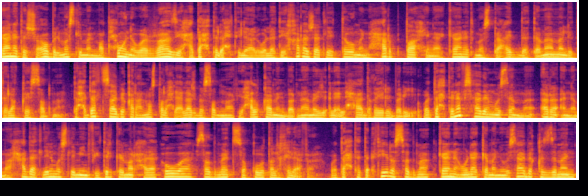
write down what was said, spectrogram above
كانت الشعوب المسلمة المطحونة والرازحة تحت الاحتلال والتي خرجت للتو من حرب طاحنة كانت مستعدة تماما لتلقي الصدمة. تحدثت سابقا عن مصطلح العلاج بالصدمة في حلقة من برنامج الإلحاد غير البريء. وتحت نفس هذا المسمى أرى أن ما حدث للمسلمين في تلك المرحلة هو صدمة سقوط الخلافة. وتحت تأثير الصدمة كان هناك من يسابق الزمن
